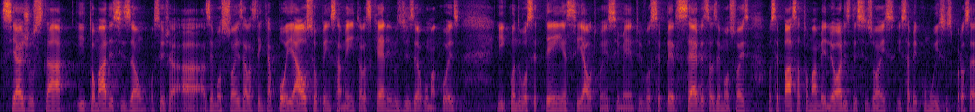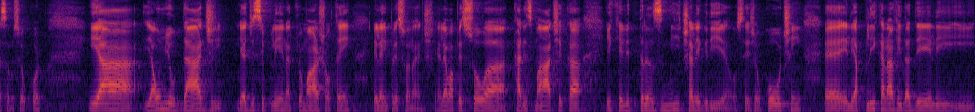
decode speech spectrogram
se ajustar e tomar decisão, ou seja, a, as emoções elas têm que apoiar o seu pensamento, elas querem nos dizer alguma coisa. E quando você tem esse autoconhecimento e você percebe essas emoções, você passa a tomar melhores decisões e saber como isso se processa no seu corpo. E a, e a humildade e a disciplina que o Marshall tem, ele é impressionante. Ele é uma pessoa carismática e que ele transmite alegria, ou seja, o coaching é, ele aplica na vida dele e,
